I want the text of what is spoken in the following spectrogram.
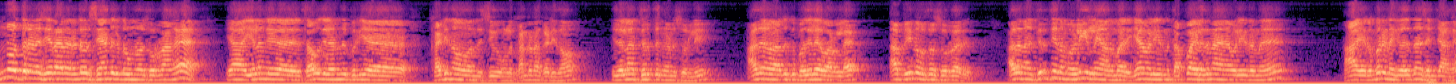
இன்னொருத்தர் என்ன செய்யறாரு ரெண்டு பேரும் சேர்ந்துக்கிட்டு இன்னொரு சொல்றாங்க. இலங்கை சவுதியில இருந்து பெரிய கடிதம் வந்துச்சு உங்களுக்கு கண்டன கடிதம். இதெல்லாம் திருத்துங்கன்னு சொல்லி அது அதுக்கு பதிலே வரல. அப்படின்னு ஒருத்தர் சொல்றாரு. அதை நான் திருத்தி நம்ம வெளியிடலையா அந்த மாதிரி? ஏன் வெளியிடணும் தப்பா எழுதுனா ஏன் வெளியிடணும் ஆயிரம் பேர் எனக்கு அதுதான் செஞ்சாங்க.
